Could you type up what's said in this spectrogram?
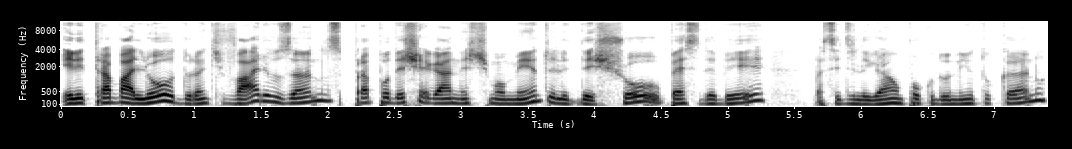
ele trabalhou durante vários anos para poder chegar neste momento. Ele deixou o PSDB para se desligar um pouco do Ninho Tucano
